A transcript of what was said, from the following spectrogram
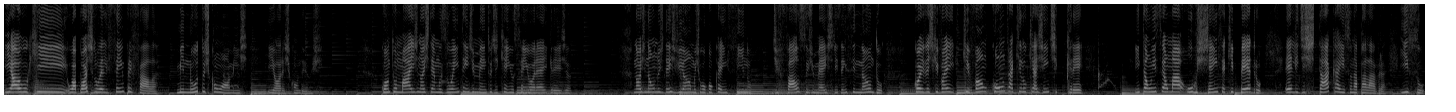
E algo que o apóstolo ele sempre fala: minutos com homens e horas com Deus. Quanto mais nós temos o entendimento de quem o Senhor é a igreja, nós não nos desviamos com qualquer ensino de falsos mestres ensinando coisas que, vai, que vão contra aquilo que a gente crê. Então isso é uma urgência que Pedro ele destaca isso na palavra. Isso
